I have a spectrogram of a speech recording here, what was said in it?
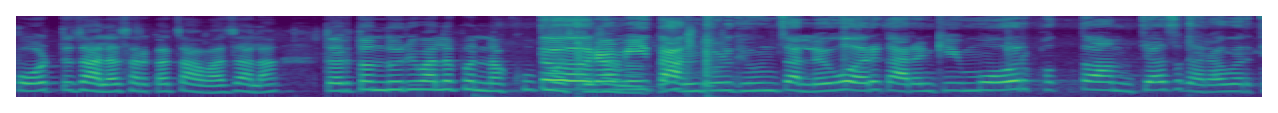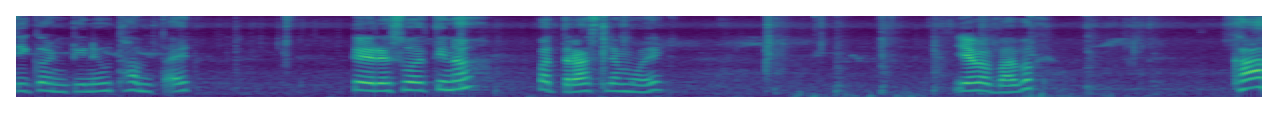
पोट झाल्यासारखाच आवाज आला. तर तंदुरीवालं पण ना खूप तर आम्ही. तांदूळ घेऊन चाललोय वर कारण की मोर फक्त आमच्याच घरावरती कंटिन्यू थांबतायत. टेरेसवरती ना पत्रा असल्यामुळे. ये बाबा बघ. खा.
